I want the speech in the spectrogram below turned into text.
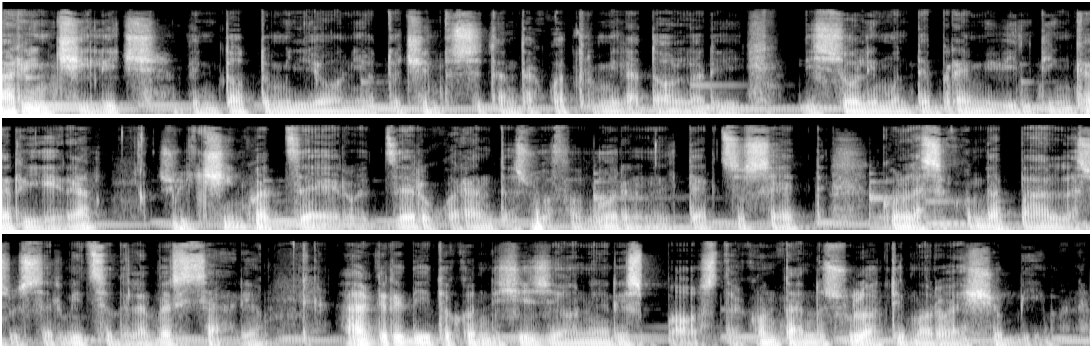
Marin Cilic, 28 milioni 874 mila dollari di soli montepremi vinti in carriera, sul 5-0 e 0-40 a suo favore nel terzo set, con la seconda palla sul servizio dell'avversario, ha aggredito con decisione in risposta, contando sull'ottimo rovescio Bimane.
